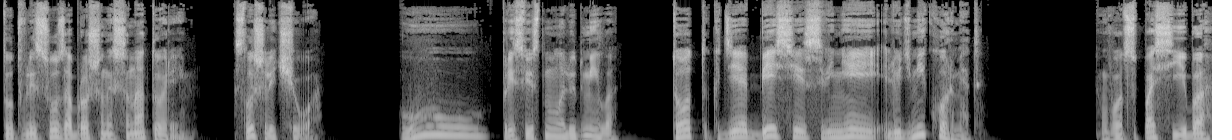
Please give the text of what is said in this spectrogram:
Тут в лесу заброшенный санаторий. Слышали чего? у, -у, -у присвистнула Людмила. «Тот, где беси свиней людьми кормят». «Вот спасибо,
